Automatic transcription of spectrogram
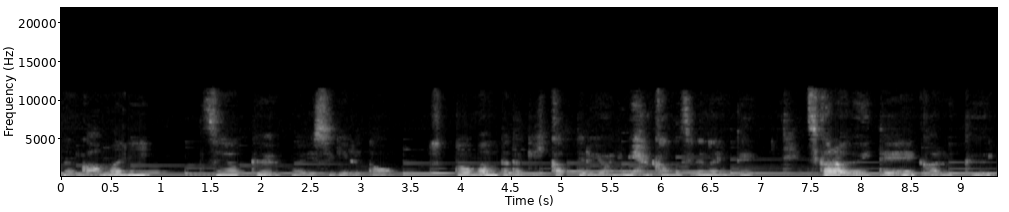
그러니까 아무리 強く塗りすぎるとちょっとまぶただけ光ってるように見えるかもしれないんで力を抜いて軽く。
